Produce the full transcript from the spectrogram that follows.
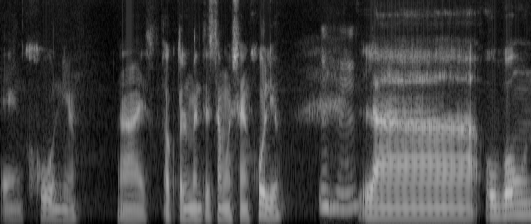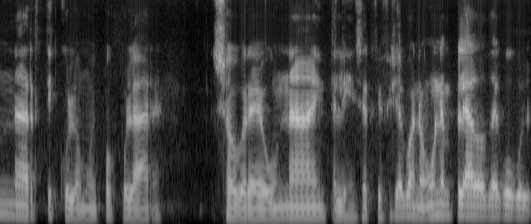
en junio, ah, actualmente estamos en julio, la, hubo un artículo muy popular sobre una inteligencia artificial, bueno, un empleado de Google,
